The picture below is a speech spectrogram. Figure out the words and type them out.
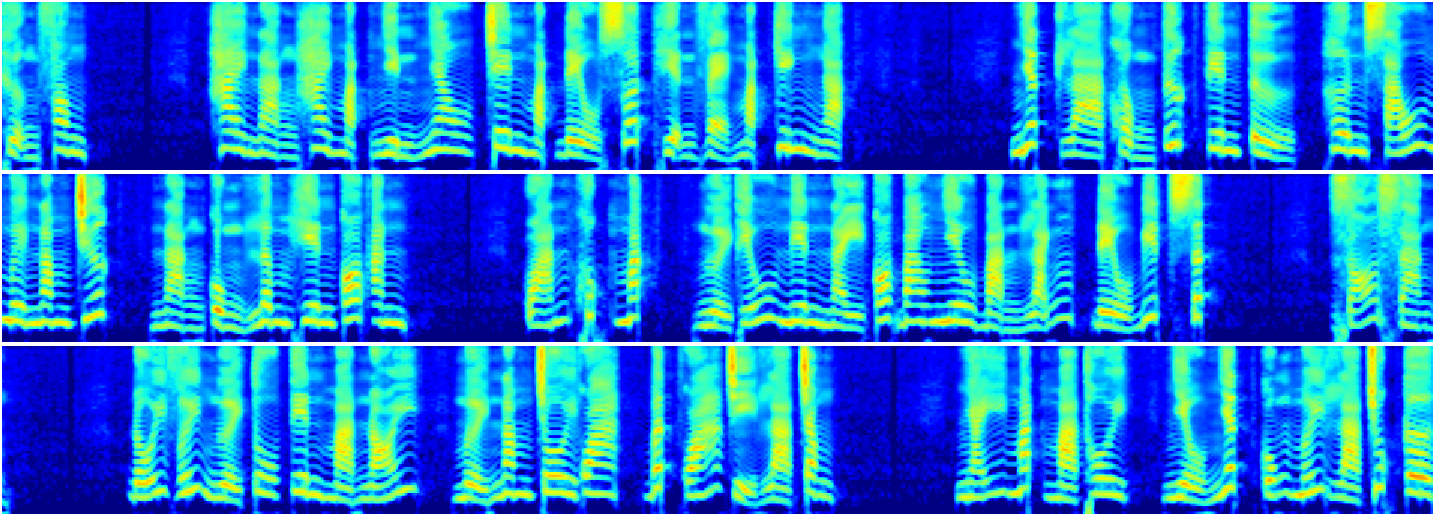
thượng phong. Hai nàng hai mặt nhìn nhau, trên mặt đều xuất hiện vẻ mặt kinh ngạc. Nhất là khổng tước tiên tử, hơn 60 năm trước, nàng cùng Lâm Hiên có ăn. Quán khúc mắt người thiếu niên này có bao nhiêu bản lãnh đều biết rất rõ ràng. Đối với người tu tiên mà nói, 10 năm trôi qua, bất quá chỉ là trong. Nháy mắt mà thôi, nhiều nhất cũng mới là trúc cơ,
